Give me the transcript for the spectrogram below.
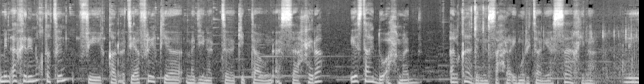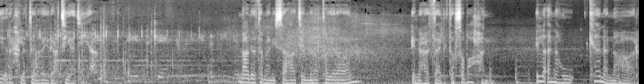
من آخر نقطة في قارة أفريقيا مدينة كيب تاون الساحرة يستعد أحمد القادم من صحراء موريتانيا الساخنة لرحلة غير اعتيادية. بعد ثمان ساعات من الطيران إنها الثالثة صباحاً إلا أنه كان النهار.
